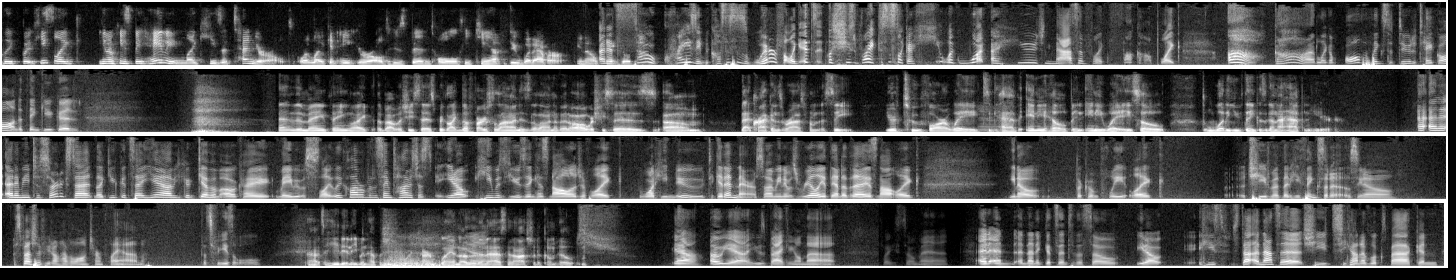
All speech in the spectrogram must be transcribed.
like but he's like you know he's behaving like he's a 10 year old or like an 8 year old who's been told he can't do whatever you know And it's go- so crazy because this is Winterfell. Like it's like she's right. This is like a huge, like what a huge, massive like fuck up. Like, oh god. Like of all the things to do to take on, to think you could. And the main thing, like about what she says, like the first line is the line of it all, where she says um, that krakens rise from the sea. You're too far away to have any help in any way. So, what do you think is going to happen here? A- And, and I mean, to a certain extent, like you could say, yeah, you could give him okay, maybe it was slightly clever, but at the same time, it's just you know he was using his knowledge of like what he knew to get in there. So I mean, it was really at the end of the day, it's not like you know, the complete like achievement that he thinks it is, you know. Especially if you don't have a long term plan that's feasible. God, he didn't even have a short term plan other Yeah. than asking, I should have come help. Yeah. Oh yeah, he was banking on that. That's why he's so mad. And and and then it gets into the so you know he's st- and that's it. She she kind of looks back and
